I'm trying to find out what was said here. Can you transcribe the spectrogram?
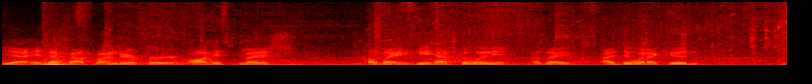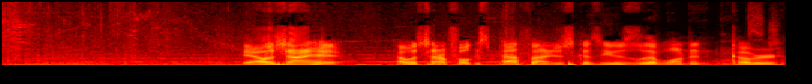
Yeah, I hit that Pathfinder for all his flesh. I was like, he has to win it. I was like, I did what I could. Yeah, I was trying to hit. I was trying to focus Pathfinder just because he was the one in cover.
